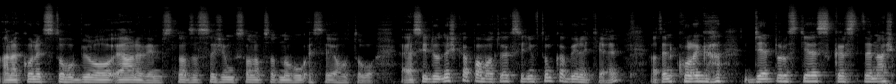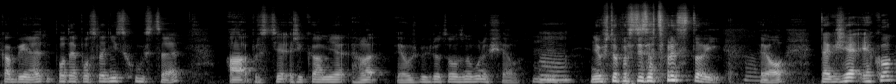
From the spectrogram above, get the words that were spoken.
A nakonec toho bylo, já nevím, snad zase, že musel napsat novou esej a hotovo. A já si do dneška pamatuju, jak sedím v tom kabinetě a ten kolega jde prostě skrz ten náš kabinet po té poslední schůzce a prostě říká mě, hele, já už bych do toho znovu nešel. Mm. Mě už to prostě za to nestojí. Jo? Takže jako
